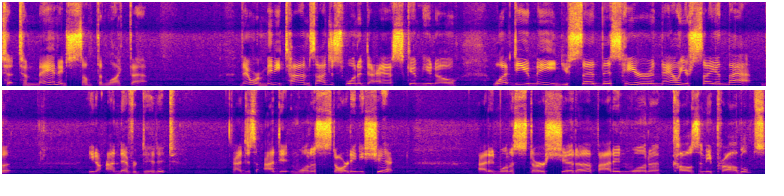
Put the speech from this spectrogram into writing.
to, to manage something like that. There were many times I just wanted to ask him, you know, what do you mean? You said this here and now you're saying that. But, you know, I never did it. I just, I didn't want to start any shit. I didn't want to stir shit up. I didn't want to cause any problems.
